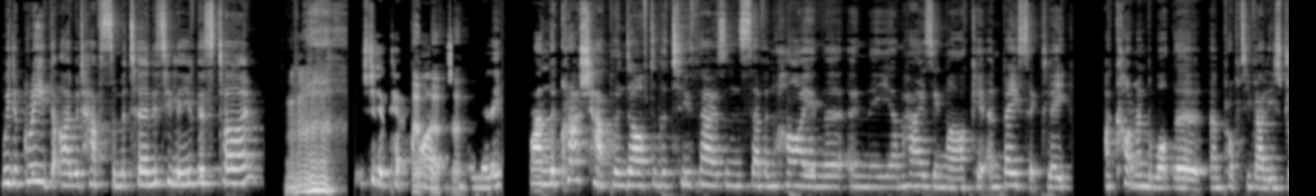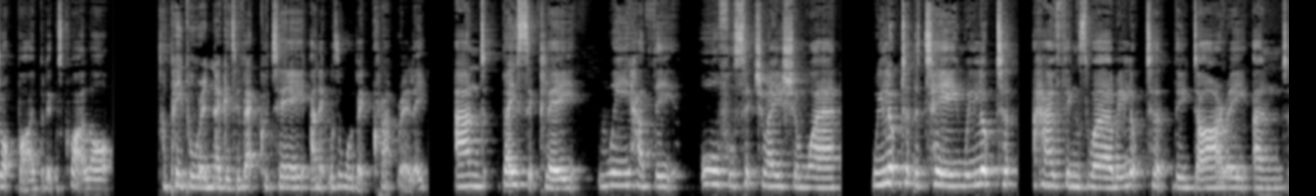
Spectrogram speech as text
we'd agreed that I would have some maternity leave this time. Should have kept quiet, really. And the crash happened after the 2007 high in the in the um, housing market, and basically, I can't remember what the um, property values dropped by, but it was quite a lot. And people were in negative equity, and it was all a bit crap, really. And basically, we had the awful situation where we looked at the team, we looked at how things were, we looked at the diary, and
